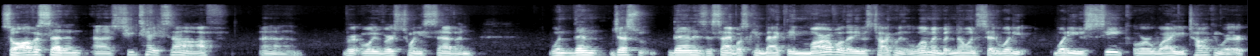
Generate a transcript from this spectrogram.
So all of a sudden, uh, she takes off. Uh, verse 27 when then just then his disciples came back they marveled that he was talking with a woman but no one said what do you what do you seek or why are you talking with her?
